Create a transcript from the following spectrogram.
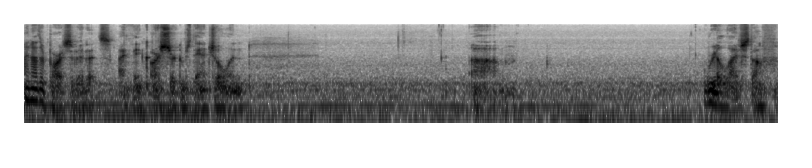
And other parts of it I think, are circumstantial and real life stuff.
